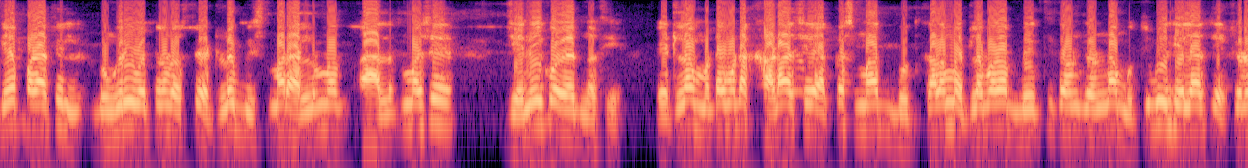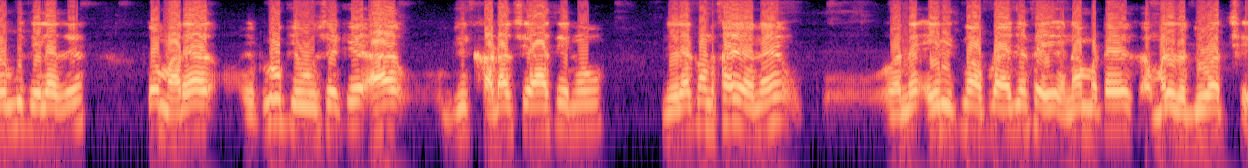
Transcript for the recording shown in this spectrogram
દેપડાથી ડુંગરી વચ્ચેનો રસ્તો એટલો બિસ્માર હાલતમાં હાલતમાં છે, જેની કોઈ જ નથી. એટલા મોટા મોટા ખાડા છે, અકસ્માત, ભૂતકાળમાં એટલા બધા બેથી ત્રણ જણના મૃત્યુ બી થયેલા છે, એક્સિડન્ટ બી થયેલા છે. તો મારે એટલું કેવું છે કે આ જે ખાડા છે આ એનું નિરાકરણ થાય અને અને એ રીતનું આપણું આયોજન થાય, એના માટે અમારી રજૂઆત છે.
